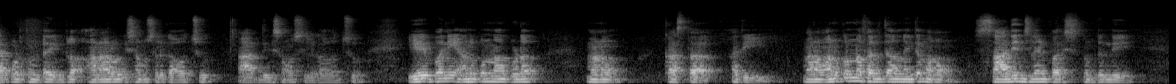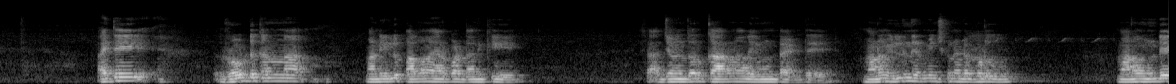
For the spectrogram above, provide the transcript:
ఏర్పడుతుంటాయి. ఇంట్లో అనారోగ్య సమస్యలు కావచ్చు ఆర్థిక సమస్యలు కావచ్చు ఏ పని అనుకున్నా కూడా మనం కాస్త అది మనం అనుకున్న ఫలితాలను అయితే మనం సాధించలేని పరిస్థితి ఉంటుంది. అయితే రోడ్డు కన్నా మన ఇల్లు పల్లం ఏర్పడడానికి సాధ్యమైనంతవరకు కారణాలు ఏముంటాయంటే మనం ఇల్లు నిర్మించుకునేటప్పుడు మనం ఉండే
